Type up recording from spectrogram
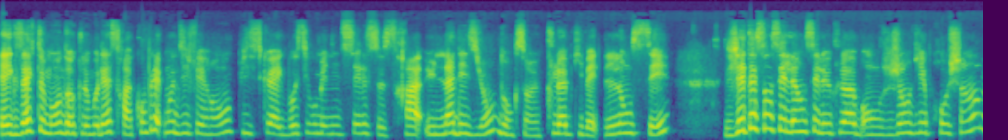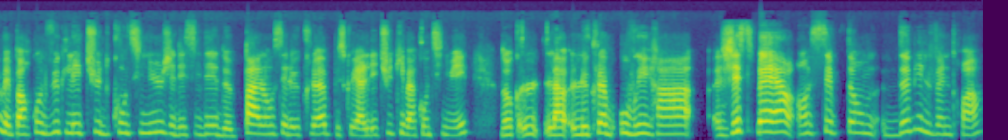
Exactement. Donc, le modèle sera complètement différent puisque avec Bossy Women in Sales, ce sera une adhésion. Donc, c'est un club qui va être lancé. J'étais censée lancer le club en janvier prochain, mais par contre, vu que l'étude continue, j'ai décidé de ne pas lancer le club puisqu'il y a l'étude qui va continuer. Donc, le club ouvrira, j'espère, en septembre 2023.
